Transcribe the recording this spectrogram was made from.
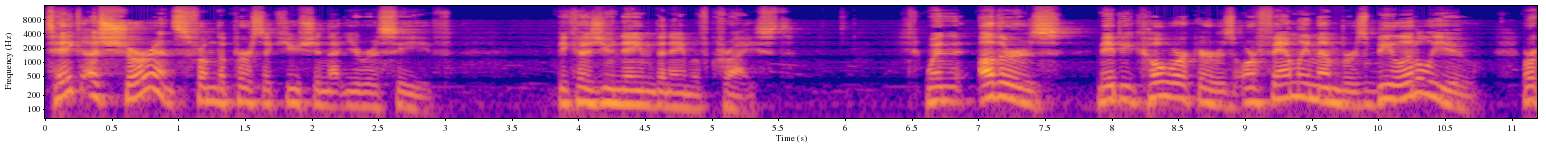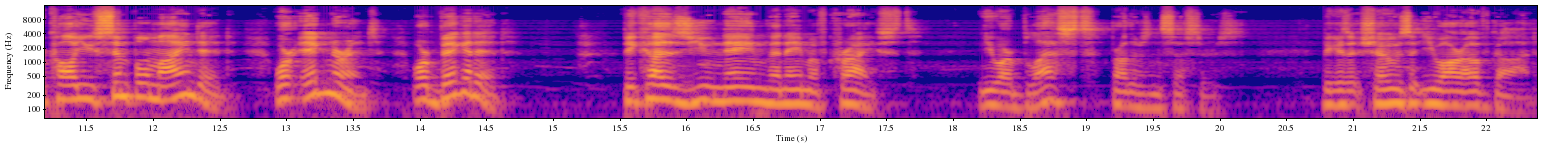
Take assurance from the persecution that you receive because you name the name of Christ when others, maybe coworkers or family members, belittle you or call you simple minded or ignorant or bigoted because you name the name of Christ. You are blessed, brothers and sisters, because it shows that you are of God.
